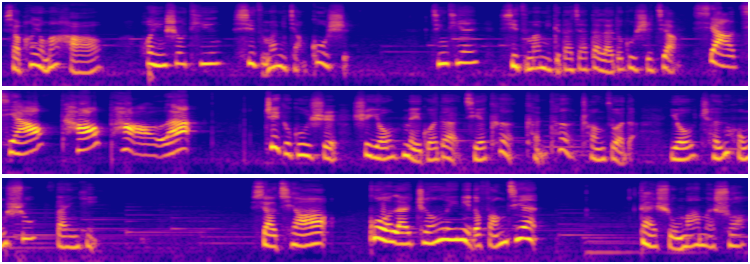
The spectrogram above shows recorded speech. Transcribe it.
小朋友们好，欢迎收听西子妈咪讲故事。今天西子妈咪给大家带来的故事叫《小乔逃跑了》。这个故事是由美国的杰克·肯特创作的，由陈红书翻译。小乔，过来整理你的房间。袋鼠妈妈说：“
